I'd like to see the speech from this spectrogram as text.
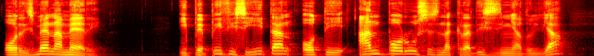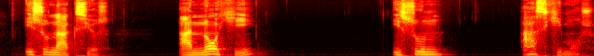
ορισμένα μέρη. Η πεποίθηση ήταν ότι αν μπορούσες να κρατήσεις μια δουλειά, ήσουν άξιος. Αν όχι, ήσουν άσχημος.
